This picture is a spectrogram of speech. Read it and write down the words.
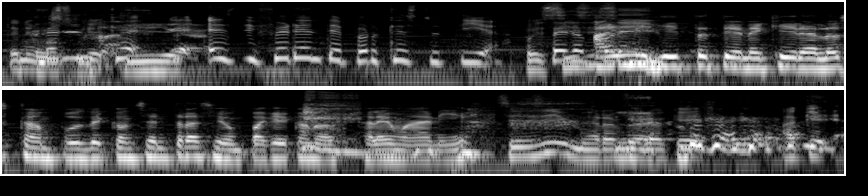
tenemos que... es, que tía. es diferente porque es tu tía. Pues sí, pero sí, Ay, sí. mi hijito tiene que ir a los campos de concentración para que conozca Alemania. Sí, sí, me refiero a que, a que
